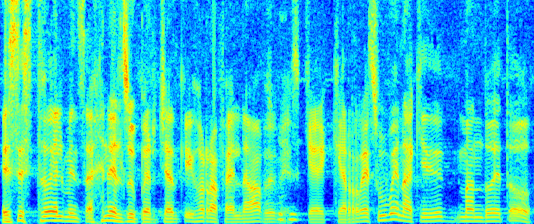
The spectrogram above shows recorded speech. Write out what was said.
Ese es todo el mensaje en el superchat que dijo Rafael Nava. Pues, que, que resumen, aquí mando de todo.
